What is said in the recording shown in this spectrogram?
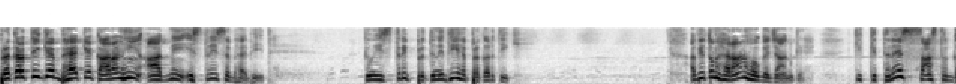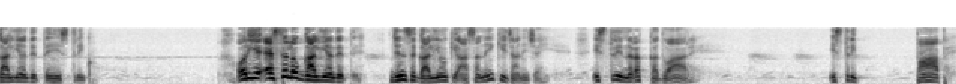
प्रकृति के भय के कारण ही आदमी स्त्री से भयभीत है। क्योंकि स्त्री प्रतिनिधि है प्रकृति की। अब ये तुम हैरान होगे जान के कि कितने शास्त्र गालियाँ देते हैं स्त्री को। और ये ऐसे लोग गालियाँ देते जिनसे गालियों की आशा नहीं की जानी चाहिए। स्त्री नरक का द्वार है। स्त्री पाप है।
